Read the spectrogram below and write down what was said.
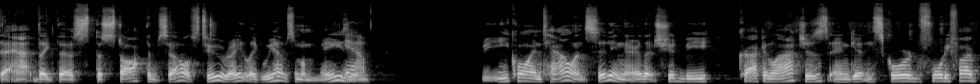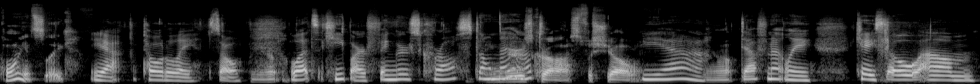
the at like the the stock themselves too, right? Like we have some amazing Yeah. equine talent sitting there that should be cracking latches and getting scored 45 points like yeah, totally. So let's keep our fingers crossed on fingers that. Fingers crossed for sure Yeah, Yeah. definitely. Okay, so um,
